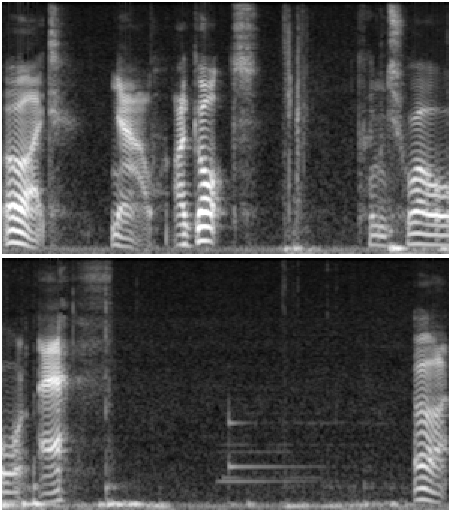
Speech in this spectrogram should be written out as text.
Alright, now I got Control F. Alright,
